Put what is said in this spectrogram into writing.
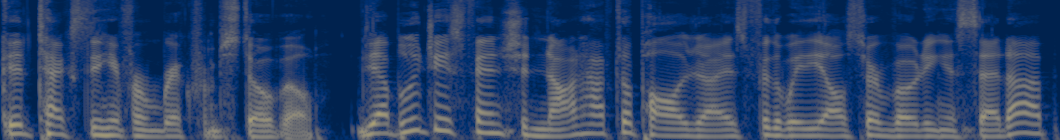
good text in here from Rick from Stouffville. Yeah, Blue Jays fans should not have to apologize for the way the All Star voting is set up.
